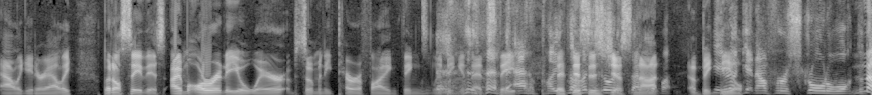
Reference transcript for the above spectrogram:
Alligator Alley, but I'll say this: I'm already aware of so many terrifying things living in that state that this is just not a big You're deal. getting out for a stroll to walk the No,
